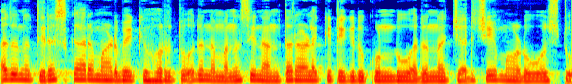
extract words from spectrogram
ಅದನ್ನು ತಿರಸ್ಕಾರ ಮಾಡಬೇಕೆ ಹೊರತು ಅದನ್ನು ಮನಸ್ಸಿನ ಅಂತರಾಳಕ್ಕೆ ತೆಗೆದುಕೊಂಡು ಅದನ್ನು ಚರ್ಚೆ ಮಾಡುವಷ್ಟು.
